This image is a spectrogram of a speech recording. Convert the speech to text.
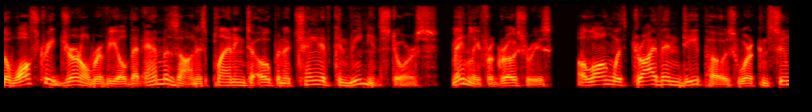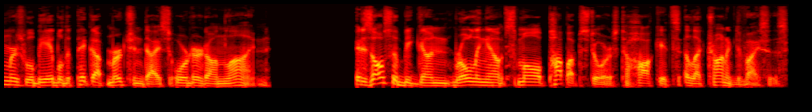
the Wall Street Journal revealed that Amazon is planning to open a chain of convenience stores, mainly for groceries, along with drive in depots where consumers will be able to pick up merchandise ordered online. It has also begun rolling out small pop up stores to hawk its electronic devices.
